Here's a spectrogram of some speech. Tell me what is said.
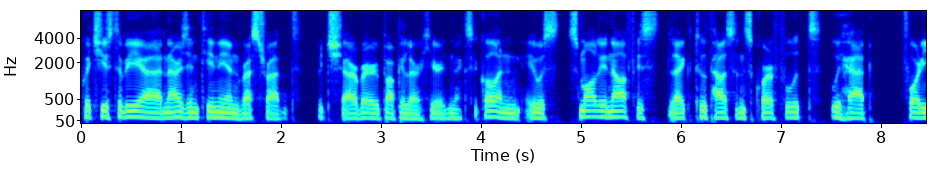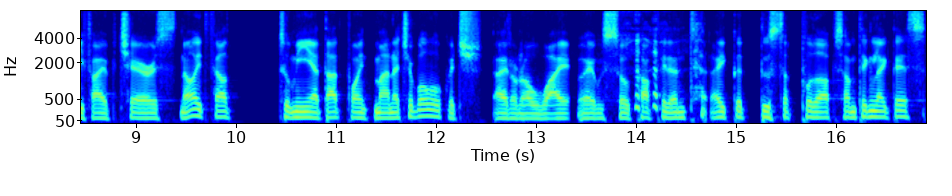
which used to be an Argentinian restaurant, which are very popular here in Mexico. And it was small enough, it's like 2,000 square foot. We had 45 chairs. No, it felt to me at that point manageable, which I don't know why I was so confident that I could do pull up something like this.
